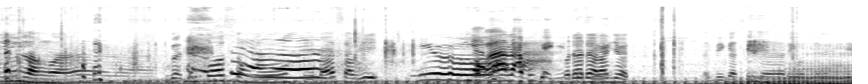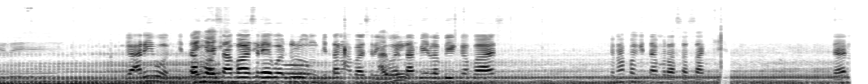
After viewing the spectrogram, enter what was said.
Hilang lah. Gak terkosong lu. bahasa wi Oh, apa-apa. alah, aku kayak gitu. udah udah sih. lanjut Lebih kasih ke reward sendiri. nggak reward kita nggak usah bahas reward aku. dulu kita nggak bahas reward Tapi- tapi lebih ke bahas kenapa kita merasa sakit dan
